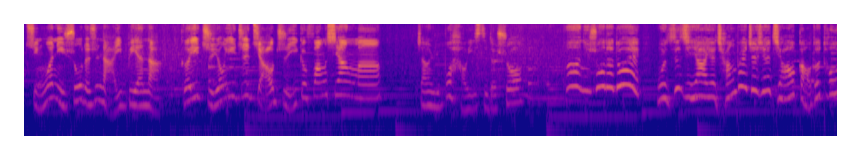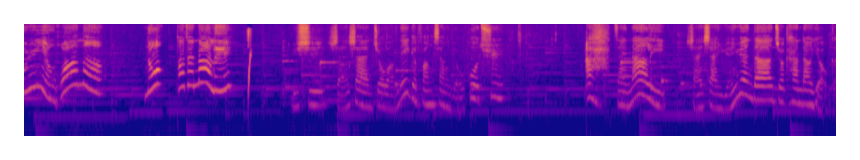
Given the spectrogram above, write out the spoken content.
请问你说的是哪一边呐？”可以只用一只脚指一个方向吗？章鱼不好意思的说：“啊，你说的对，我自己呀也常被这些脚搞得头晕眼花呢。喏，它在那里。”于是闪闪就往那个方向游过去。啊，在那里，闪闪远远的就看到有个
